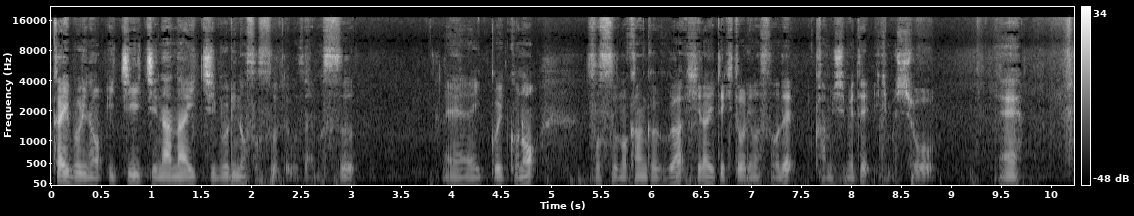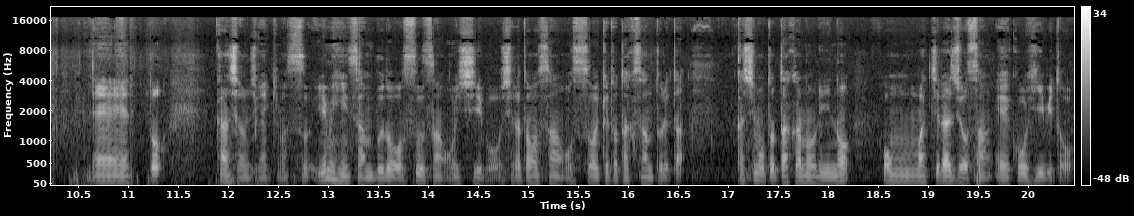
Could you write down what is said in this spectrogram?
回ぶりの1171ぶりの素数でございます。えー、一個一個の素数の間隔が開いてきておりますので、噛み締めていきましょう。ね。えー、っと、感謝の時間いきます。ユミヒンさん、ぶどう、スーさん、おいしい棒、白玉さん、お裾分けとたくさん取れた。樫本貴則の本町ラジオさん、えー、コーヒー人、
